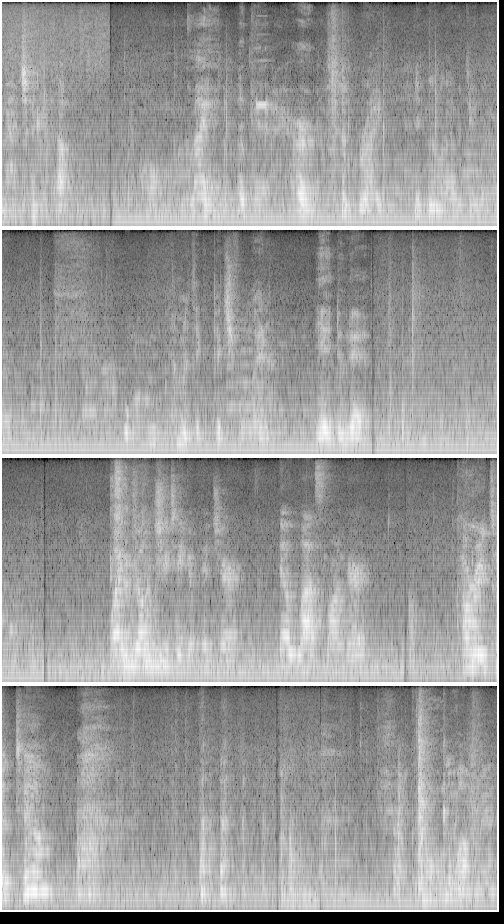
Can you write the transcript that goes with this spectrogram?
man, check it out. Oh man, look at her. right. You know what I would do to her. I'm gonna take a picture for later. Yeah, do that. Why Send it to don't you take a picture? It'll last longer. Already took two. Come on, man.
